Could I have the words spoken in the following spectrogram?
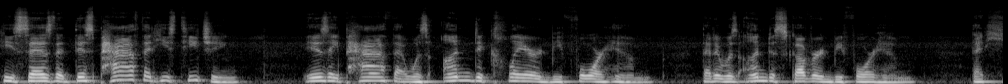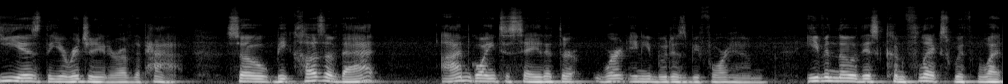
he says that this path that he's teaching is a path that was undeclared before him, that it was undiscovered before him, that he is the originator of the path. So, because of that, I'm going to say that there weren't any Buddhas before him, even though this conflicts with what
